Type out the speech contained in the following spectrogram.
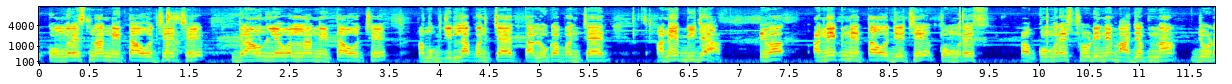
કોંગ્રેસના નેતાઓ જે છે, ગ્રાઉન્ડ લેવલના નેતાઓ છે, અમુક જિલ્લા પંચાયત, તાલુકા પંચાયત અને બીજા એવા અનેક નેતાઓ જે છે કોંગ્રેસ કોંગ્રેસ છોડીને ભાજપના જોડ,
